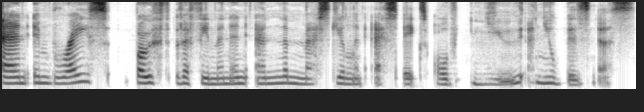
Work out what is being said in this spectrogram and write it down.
and embrace both the feminine and the masculine aspects of you and your business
